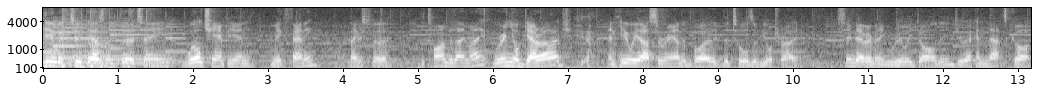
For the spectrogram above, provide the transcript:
here with 2013 World Champion Mick Fanning. Thanks for the time today, mate. We're in your garage, Yeah. and here we are surrounded by the tools of your trade. You seem to have everything really dialed in. Do you reckon that's got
